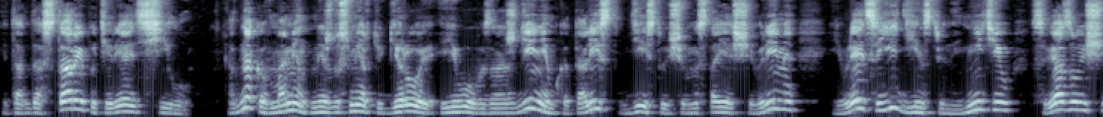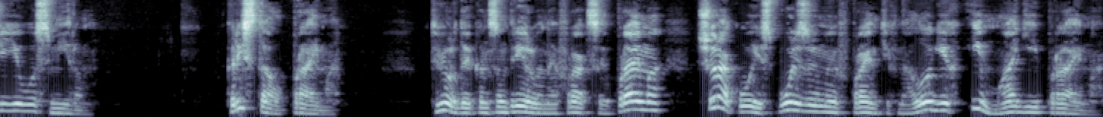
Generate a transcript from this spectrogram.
и тогда старый потеряет силу. Однако в момент между смертью героя и его возрождением каталист, действующий в настоящее время, является единственной нитью, связывающей его с миром. Кристалл Прайма Твердая концентрированная фракция Прайма, широко используемая в прайм-технологиях и магии Прайма.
